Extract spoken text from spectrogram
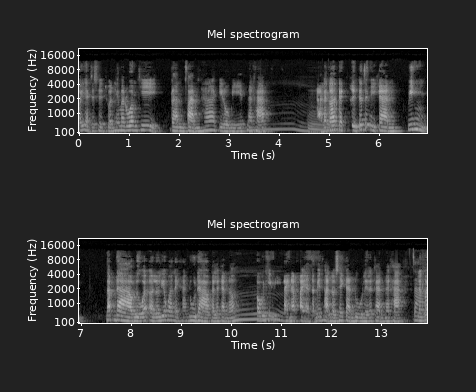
ก็อยากจะเชิญชวนให้มาร่วมที่รันฟัน 5 กิโลเมตรนะคะ อืม อะแล้วก็กลางคืนก็จะมีการวิ่ง นับดาวหรือว่าเออเราเรียกว่าอะไรคะดูดาวกันแล้วกันเนาะอืมเพราะบางทีวิ่งไปนับไปอาจจะไม่ทันเราใช้การดูเลยแล้วกันนะคะจ้ะแล้วก็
